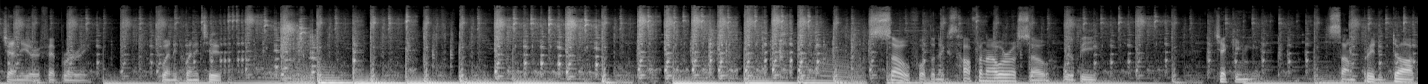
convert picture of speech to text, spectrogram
January, February 2022. So, for the next half an hour or so, we'll be checking some pretty dark,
